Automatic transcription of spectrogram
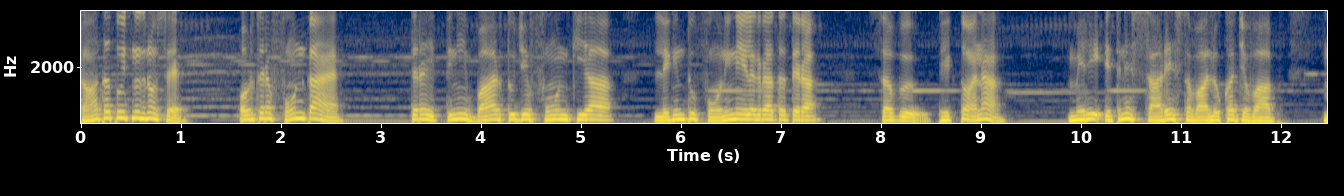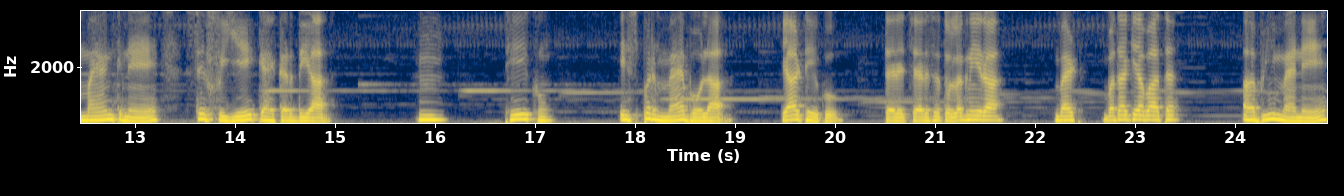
कहाँ था तू इतने दिनों से? और तेरा फ़ोन कहाँ है? तेरा इतनी बार तुझे फ़ोन किया, लेकिन तू फ़ोन ही नहीं लग रहा था तेरा। सब ठीक तो है ना? मेरे इतने सारे सवालों का जवाब मयंक ने सिर्फ़ ये कहकर दिया। हम्म ठीक हूँ। इस पर मैं बोला, यार ठीक हूँ, तेरे चेहरे से तो लग नहीं रहा। बैठ, बता क्या बात है? अभी मैंने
